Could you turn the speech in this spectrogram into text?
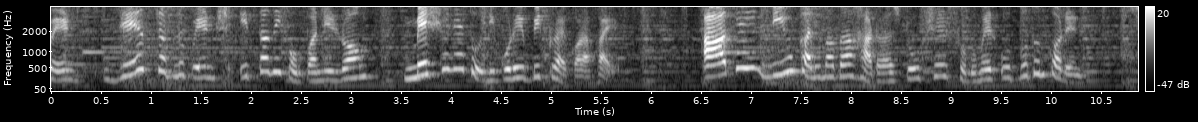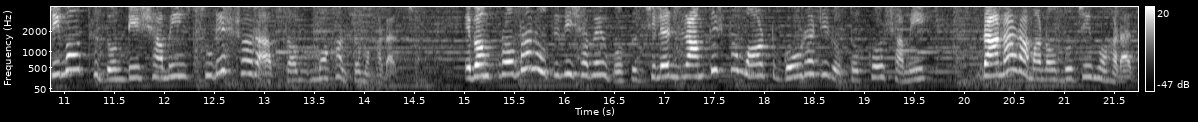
paints JSW paints ইত্যাদি কোম্পানির রং মেশিনে তৈরি করে বিক্রয় করা হয়। আজ এই নিউ কালীমাতা হার্ডওয়্যার স্টোর্সের শোরুমের উদ্বোধন করেন শ্রীমৎ দণ্ডীর স্বামী সুরেশ্বর আশ্রম মহান্ত মহারাজ এবং প্রধান অতিথি হিসাবে উপস্থিত ছিলেন রামকৃষ্ণ মঠ গৌরহাটির অধ্যক্ষ স্বামী প্রাণা Ramanandji Maharaj.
